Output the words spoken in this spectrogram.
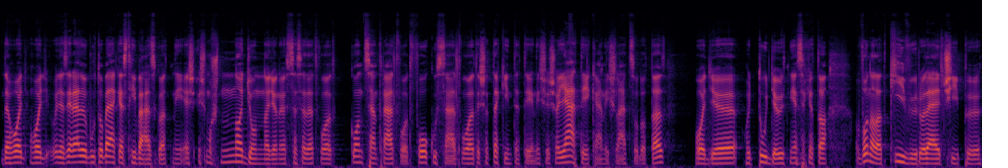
de hogy, hogy, hogy azért előbb-utóbb elkezd hibázgatni, és, és most nagyon-nagyon összeszedett volt, koncentrált volt, fókuszált volt, és a tekintetén is, és a játékán is látszódott az, hogy, hogy tudja ütni ezeket a vonalat kívülről elcsípő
